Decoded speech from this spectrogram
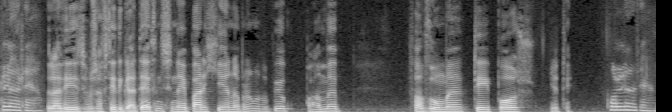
Πολύ ωραία. Δηλαδή, προς αυτή την κατεύθυνση να υπάρχει ένα πράγμα το οποίο πάμε, θα δούμε τι, πώς, γιατί. Πολύ ωραία.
